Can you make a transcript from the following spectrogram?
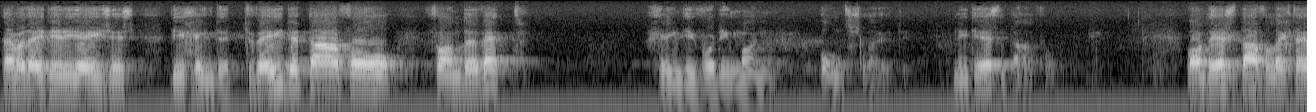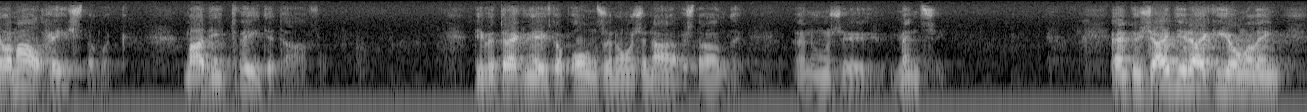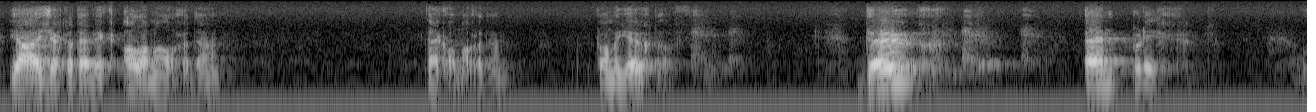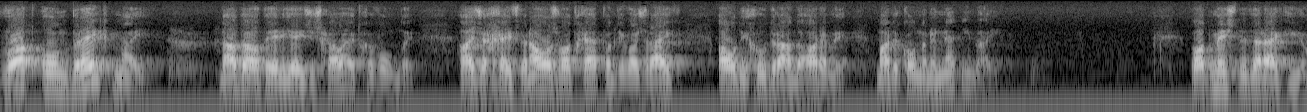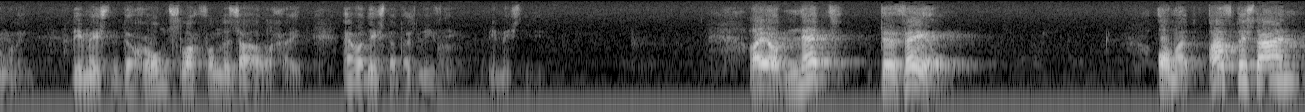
En wat deed de Jezus? Die ging de tweede tafel van de wet ging die voor die man ontsluiten. Niet de eerste tafel. Want de eerste tafel ligt helemaal geestelijk. Maar die tweede tafel. Die betrekking heeft op ons en onze nabestaanden. En onze mensen. En toen zei die rijke jongeling. Ja hij zegt dat heb ik allemaal gedaan. Dat heb ik allemaal gedaan. Van mijn jeugd af. Deug en plicht. Wat ontbreekt mij? Nou, dat de Heer Jezus gauw uitgevonden. Hij zegt, geef dan alles wat je hebt, want hij was rijk. Al die goederen aan de armen. Maar er konden er net niet bij. Wat miste de rijke jongeling? Die miste de grondslag van de zaligheid. En wat is dat als liefde? Die miste die. Hij had net te veel om het af te staan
